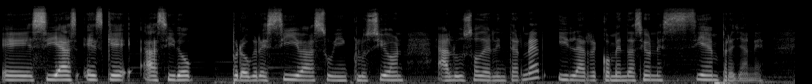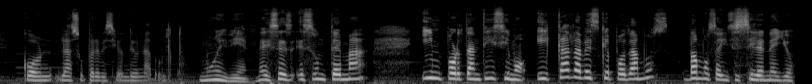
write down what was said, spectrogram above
Eh, si es que ha sido progresiva su inclusión al uso del Internet y la recomendación es siempre, Janet, con la supervisión de un adulto. Muy bien, ese es, es un tema importantísimo y cada vez que podamos vamos a insistir Sí. en ello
